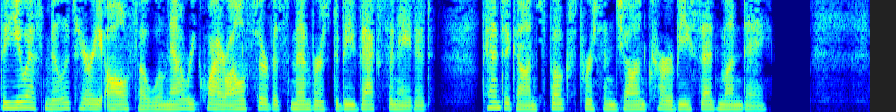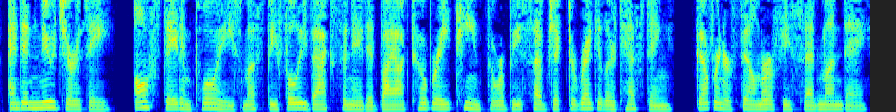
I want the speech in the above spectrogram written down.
The U.S. military also will now require all service members to be vaccinated, Pentagon spokesperson John Kirby said Monday. And in New Jersey, all state employees must be fully vaccinated by October 18 or be subject to regular testing, Governor Phil Murphy said Monday.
